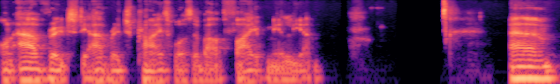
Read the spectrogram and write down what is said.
on average, the average price was about 5 million. Um,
